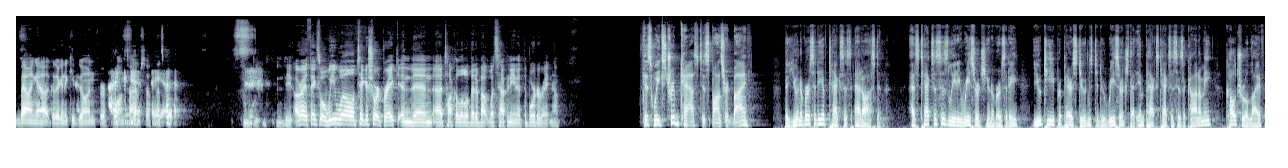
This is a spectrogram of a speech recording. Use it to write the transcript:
bowing out because they're going to keep going for a long time. So that's yeah. good. Indeed. All right. Thanks. Well, we will take a short break and then uh, talk a little bit about what's happening at the border right now. This week's Tribcast is sponsored by the University of Texas at Austin. As Texas's leading research university, UT prepares students to do research that impacts Texas's economy, cultural life,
